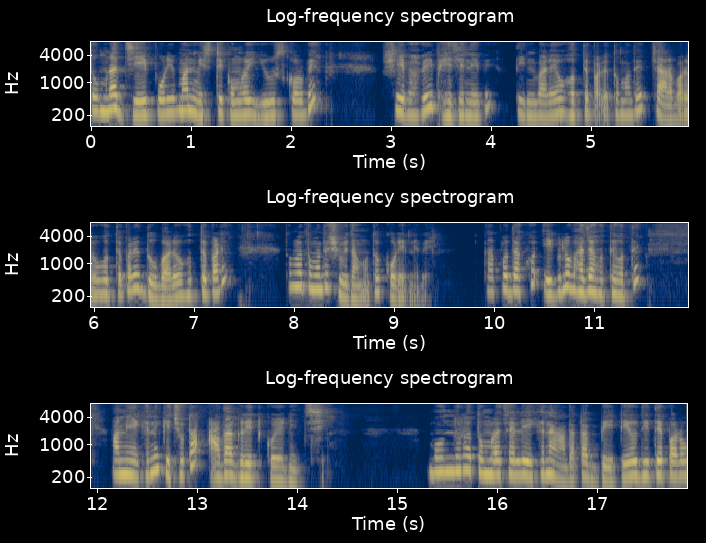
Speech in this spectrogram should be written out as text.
তোমরা যে পরিমাণ মিষ্টি কুমড়ো ইউজ করবে, সেভাবেই ভেজে নেবে। তিনবারেও হতে পারে তোমাদের, চারবারেও হতে পারে, দুবারেও হতে পারে। তোমরা তোমাদের সুবিধা মতো করে নেবে। তারপর দেখো এগুলো ভাজা হতে হতে আমি এখানে কিছুটা আদা গ্রেট করে নিচ্ছি। বন্ধুরা, তোমরা চাইলে এখানে আদাটা বেটেও দিতে পারো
